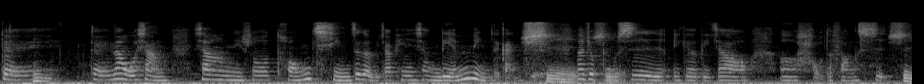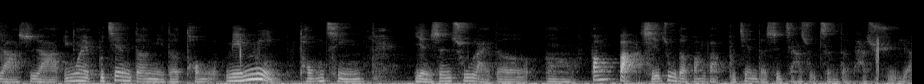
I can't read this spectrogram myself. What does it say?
对。嗯。对，那我想像你说同情这个比较偏向怜悯的感觉，是，那就不是一个比较呃好的方式。是啊，是啊，因为不见得你的同怜悯同情衍生出来的嗯方法协助的方法，不见得是家属真的他需要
